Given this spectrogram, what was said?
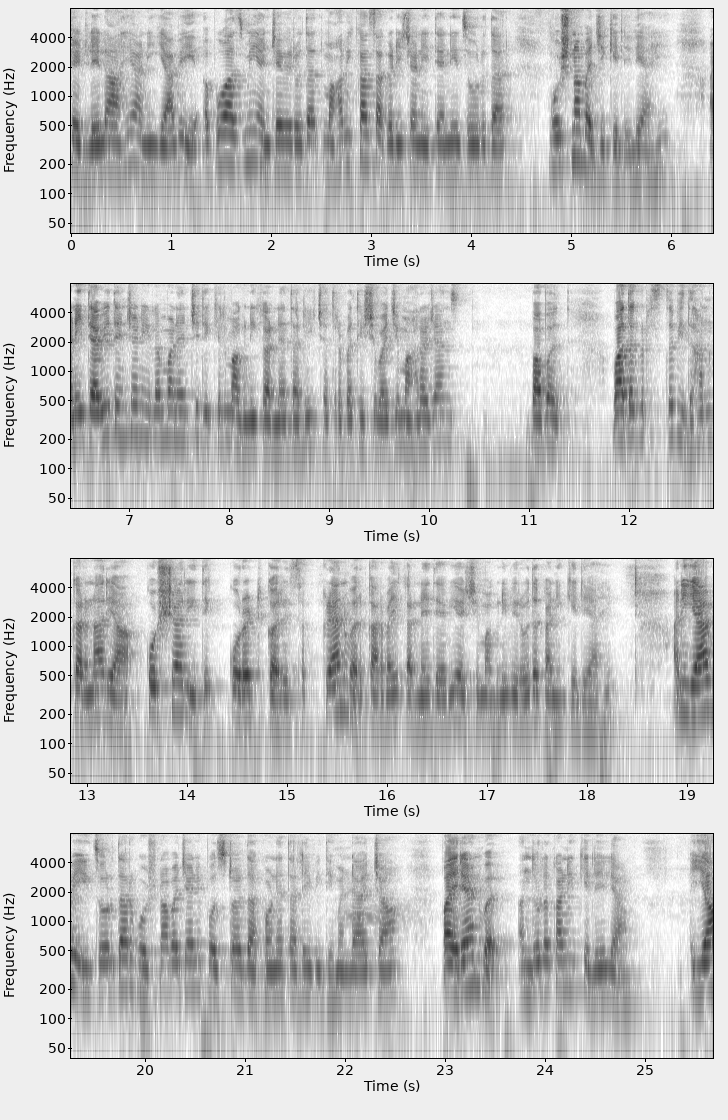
छेडलेलं आहे आणि यावेळी अबू आझमी यांच्या विरोधात महाविकास आघाडीच्या नेत्यांनी जोरदार घोषणाबाजी केलेली आहे. आणि त्यावेळी त्यांच्या निलंबनाची देखील मागणी करण्यात आली. छत्रपती शिवाजी महाराजांबाबत वादग्रस्त विधान करणाऱ्या कोश्यारी ते कोरटकर सगळ्यांवर कारवाई करण्यात यावी अशी मागणी विरोधकांनी केली आहे. आणि यावेळी जोरदार घोषणाबाजी आणि पोस्टर दाखवण्यात आले. विधिमंडळाच्या पायऱ्यांवर आंदोलकांनी केलेल्या या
